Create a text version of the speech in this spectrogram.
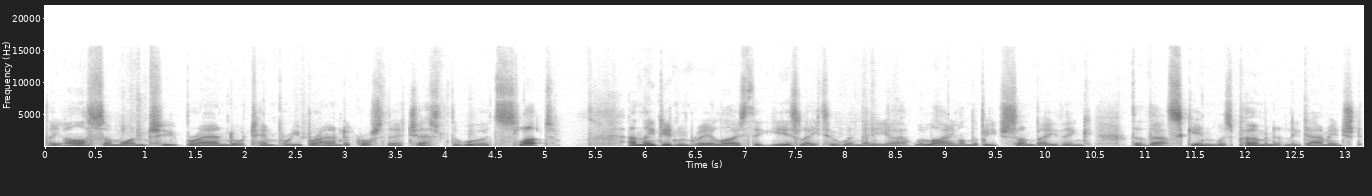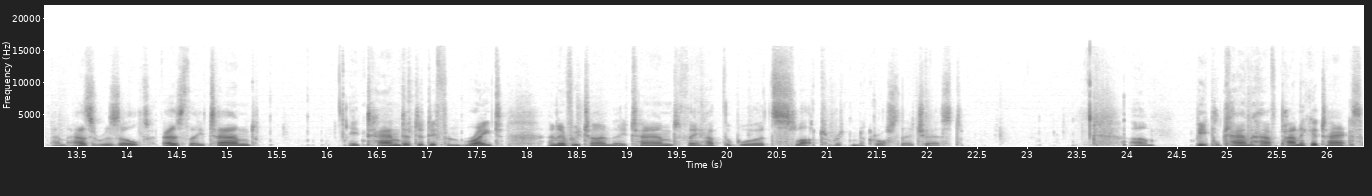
They asked someone to brand or temporary brand across their chest the word slut. And they didn't realise that years later, when they uh, were lying on the beach sunbathing, that that skin was permanently damaged. And as a result, as they tanned, it tanned at a different rate, and every time they tanned, they had the word slut written across their chest. Um, people can have panic attacks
